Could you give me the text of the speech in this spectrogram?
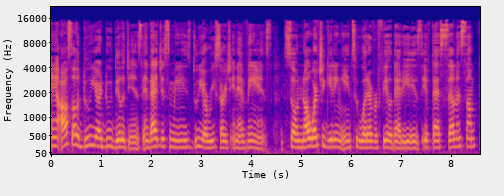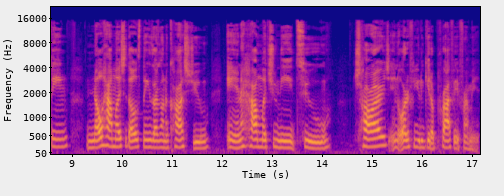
And also do your due diligence, and that just means do your research in advance. So know what you're getting into, whatever field that is. If that's selling something, know how much those things are going to cost you and how much you need to charge in order for you to get a profit from it.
